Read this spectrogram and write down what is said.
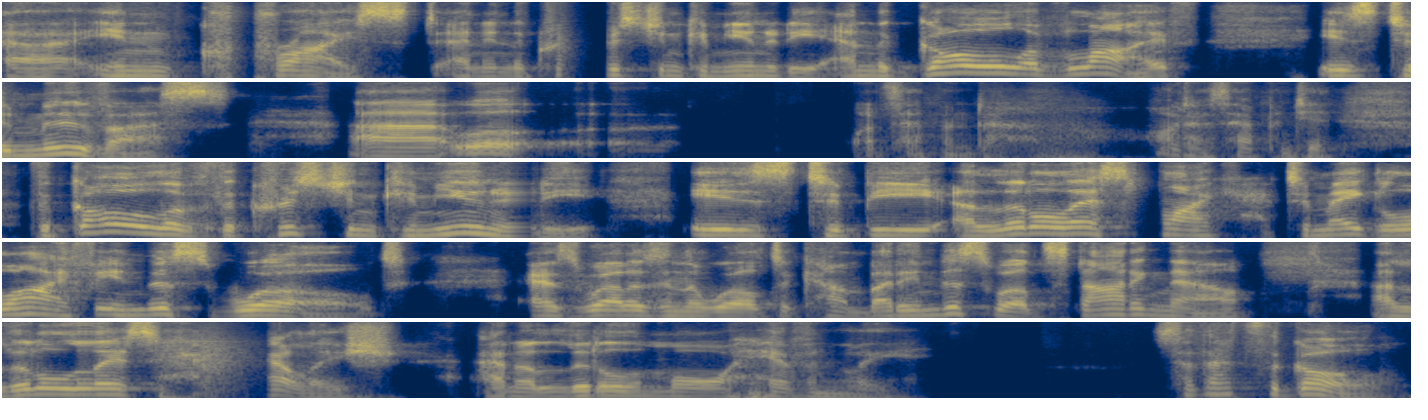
uh, in Christ and in the Christian community. And the goal of life is to move us. well, what's happened? what has happened here? The goal of the Christian community is to be a little less like to make life in this world as well as in the world to come. But in this world, starting now, a little less hellish and a little more heavenly. So that's the goal,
